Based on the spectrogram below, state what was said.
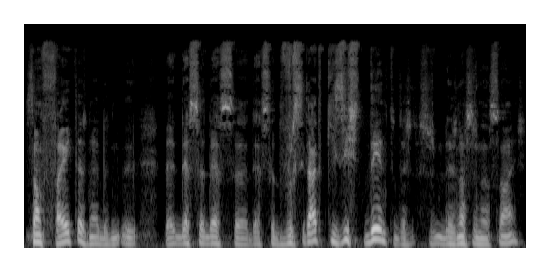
são feitas né, de- de- dessa dessa dessa diversidade que existe dentro das, das nossas nações.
